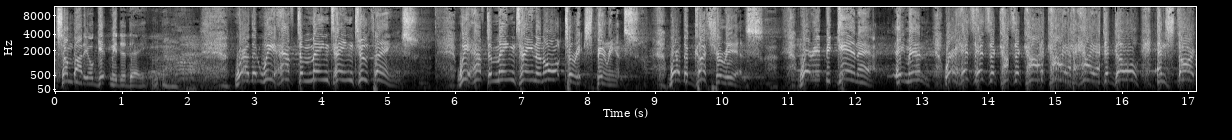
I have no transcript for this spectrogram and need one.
Somebody will get me today. Where that we have to maintain two things. We have to maintain an altar experience where the gusher is, where it began at, Amen. Where Hezekiah had to go and start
